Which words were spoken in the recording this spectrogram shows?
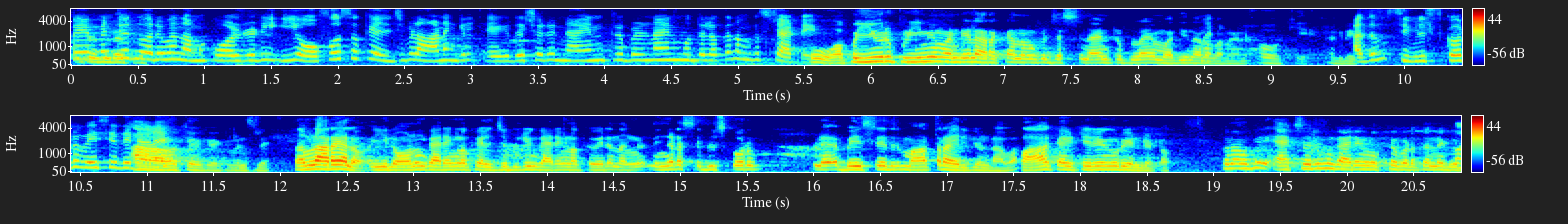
പേയ്മെന്റ് എന്ന് പറയുമ്പോൾ നമുക്ക് ഓൾറെഡി ഈ ഓഫേഴ്സ് ഒക്കെ എലിജിബിൾ ആണെങ്കിൽ ഏകദേശം ഒരു നയൻ ട്രിപ്പിൾ നയൻ മുതലൊക്കെ നമുക്ക് സ്റ്റാർട്ട് ഓ ചെയ്യും. അപ്പോൾ ഈ ഒരു പ്രീമിയം വണ്ടികൾ ഇറക്കാൻ നമുക്ക് ജസ്റ്റ് നയൻ ട്രിപ്പിൾ നയൻ മതി എന്നാണ് പറയുന്നത് ഓക്കെ അതും സിവിൽ സ്കോർ ബേസ് ചെയ്തിട്ടാണ്. ഓക്കെ ഓക്കെ ഓക്കെ മനസ്സിലായി. നമ്മൾ അറിയാലോ ഈ ലോണും കാര്യങ്ങളൊക്കെ എലിജിബിലിറ്റിയും കാര്യങ്ങളൊക്കെ വരും. നിങ്ങളുടെ സിവിൽ സ്കോർ ബേസ് ചെയ്തിട്ട് മാത്രമായിരിക്കും ഉണ്ടാവുക. അപ്പോൾ ആ ക്രൈറ്റീരിയയും കൂടി ഉണ്ട് കേട്ടോ അപ്പോൾ നമുക്ക് ആക്സസറീസും കാര്യങ്ങളൊക്കെ ഇവിടെ തന്നെ കിട്ടും.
